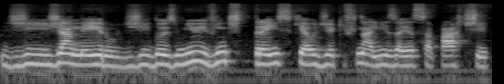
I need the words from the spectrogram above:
de janeiro de 2023, que é o dia que finaliza essa parte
